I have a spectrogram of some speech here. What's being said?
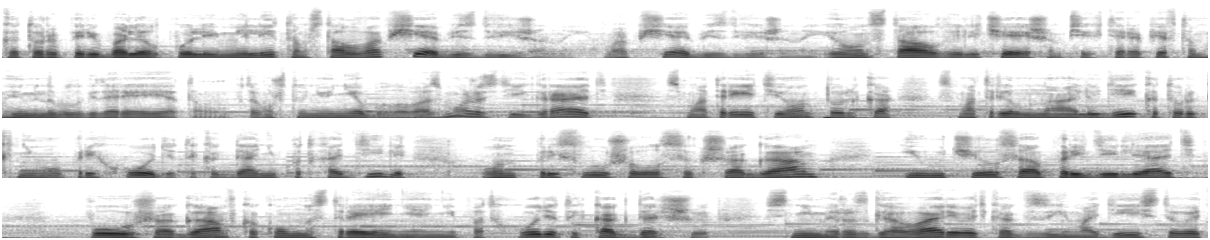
который переболел полиэмилитом, стал вообще обездвиженный, вообще обездвиженный. И он стал величайшим психотерапевтом именно благодаря этому, потому что у него не было возможности играть, смотреть, и он только смотрел на людей, которые к нему приходят. И когда они подходили, он прислушивался к шагам и учился определять по шагам, в каком настроении они подходят и как дальше с ними разговаривать, как взаимодействовать.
